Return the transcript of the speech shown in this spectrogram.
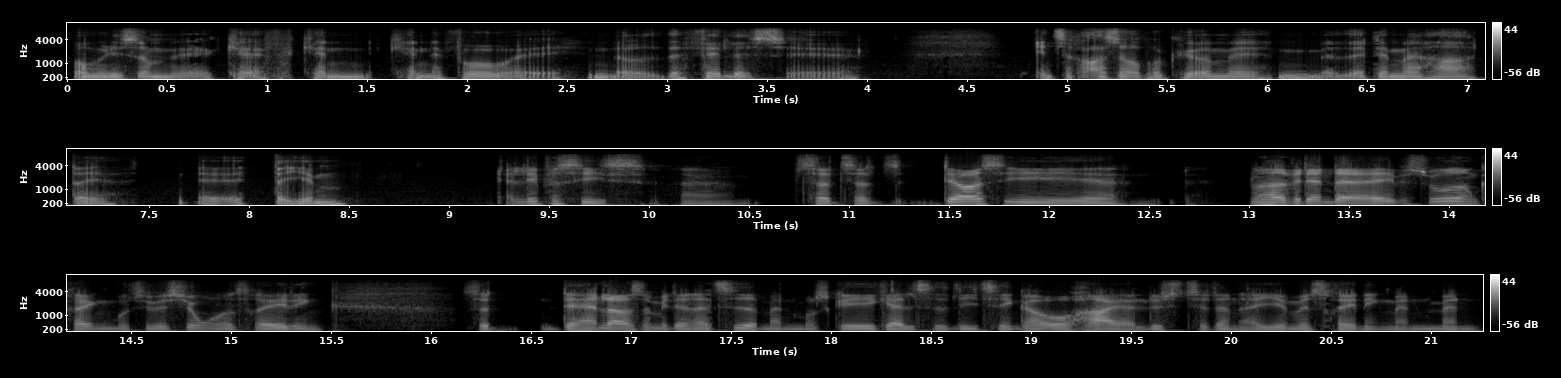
hvor man ligesom kan, kan, kan få noget fælles interesse op at køre med, med det, man har der, derhjemme. Ja, lige præcis. Så, så det er også i, nu havde vi den der episode omkring motivation og træning, så det handler også om i den her tid, at man måske ikke altid lige tænker, åh, har jeg lyst til den her hjemmetræning, men man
